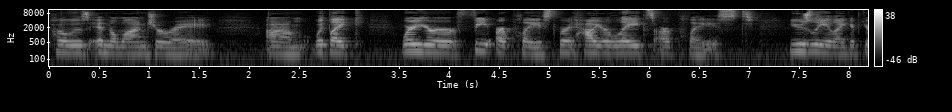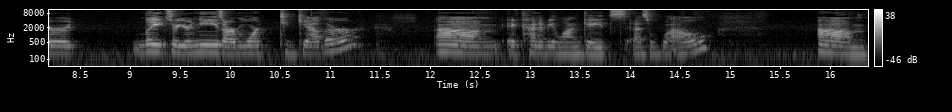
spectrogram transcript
pose in the lingerie, um, with like where your feet are placed, where how your legs are placed. Usually, like if your legs or your knees are more together, um, it kind of elongates as well. Um,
